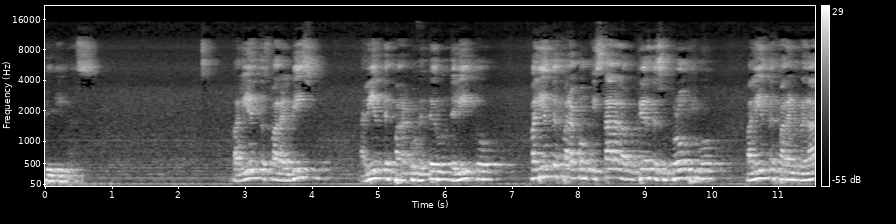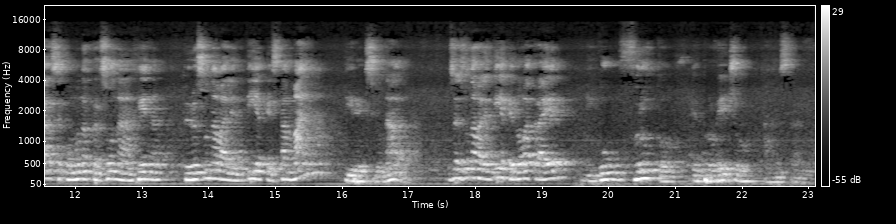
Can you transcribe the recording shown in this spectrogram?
bebidas. Valientes para el vicio, valientes para cometer un delito, valientes para conquistar a la mujer de su prójimo, valientes para enredarse con una persona ajena, pero es una valentía que está mal direccionada. O sea, es una valentía que no va a traer ningún fruto de provecho a nuestra vida.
